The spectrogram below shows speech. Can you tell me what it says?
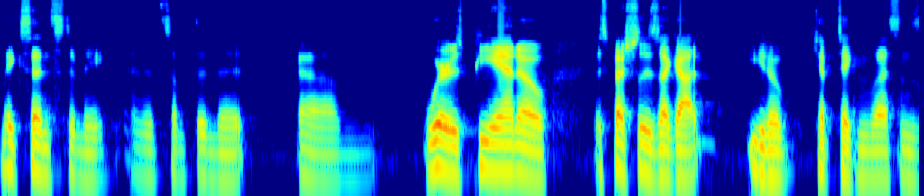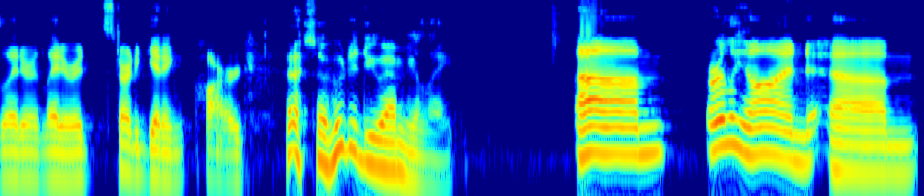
makes sense to me. And it's something that um whereas piano, especially as I got, you know, kept taking lessons later and later, it started getting hard. so, who did you emulate? Um, early on, um,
